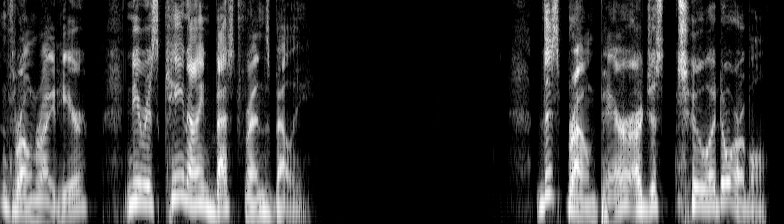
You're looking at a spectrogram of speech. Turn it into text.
Kitten throne right here near his canine best friend's belly. This brown pair are just too adorable.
